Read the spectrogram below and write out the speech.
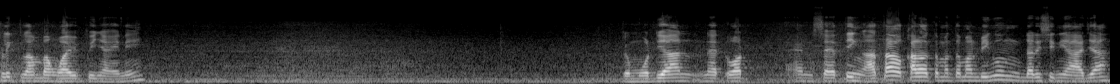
klik lambang WiFi-nya ini. Kemudian network and setting. Atau kalau teman-teman bingung dari sini aja.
